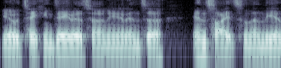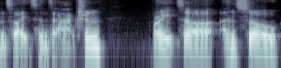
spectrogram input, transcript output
you know taking data turning it into insights and then the insights into action right uh, and so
